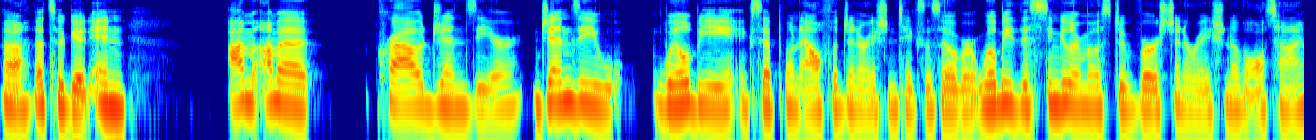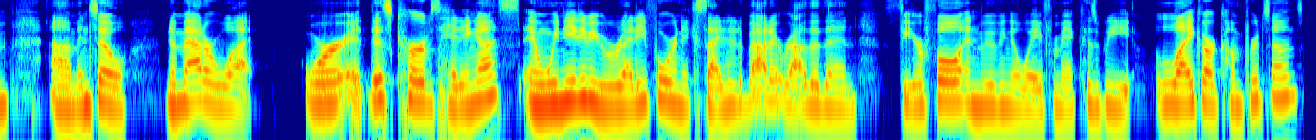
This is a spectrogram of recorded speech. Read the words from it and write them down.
uh, that's so good. And I'm I'm a proud Gen Zer. Gen Z will be, except when Alpha generation takes us over, will be the singular most diverse generation of all time. Um, and so, no matter what, we're this curve's hitting us, and we need to be ready for and excited about it rather than fearful and moving away from it because we like our comfort zones.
